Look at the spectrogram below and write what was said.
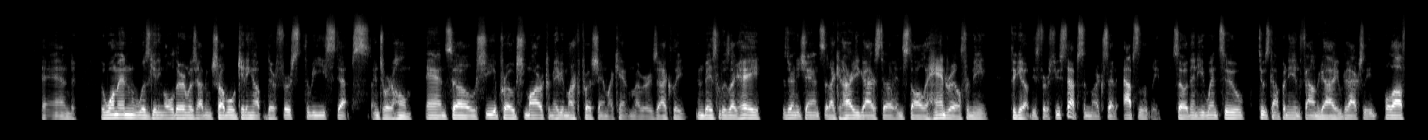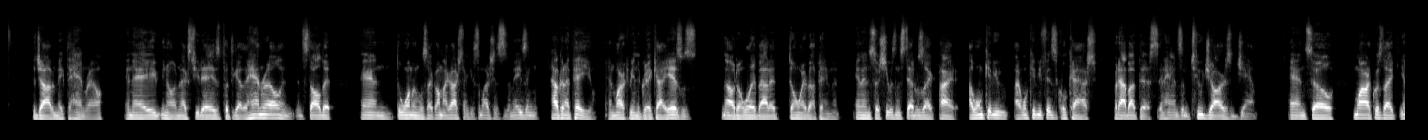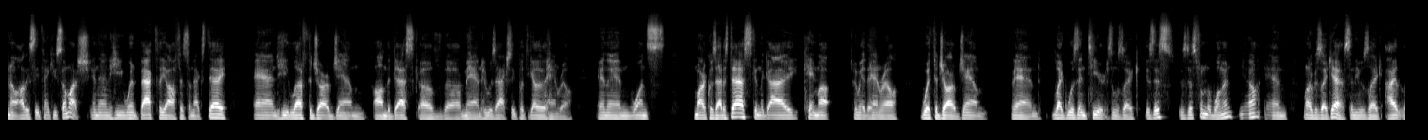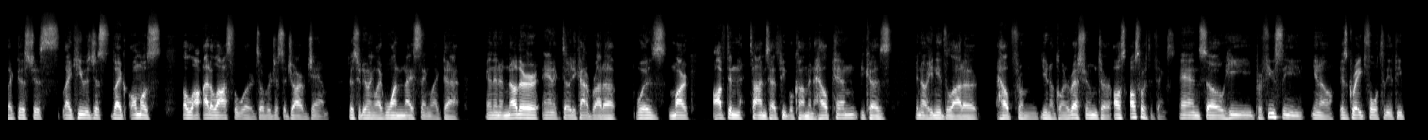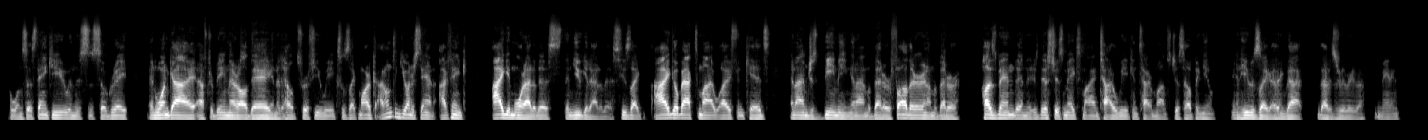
and the woman was getting older and was having trouble getting up their first three steps into her home. And so she approached Mark, or maybe Mark approached him. I can't remember exactly. And basically was like, Hey, is there any chance that I could hire you guys to install a handrail for me to get up these first few steps? And Mark said, Absolutely. So then he went to to his company and found a guy who could actually pull off the job and make the handrail. And they, you know, in the next few days put together a handrail and installed it. And the woman was like, Oh my gosh, thank you so much. This is amazing. How can I pay you? And Mark, being the great guy he is, was, No, don't worry about it. Don't worry about payment. And then so she was instead was like, All right, I won't give you, I won't give you physical cash, but how about this? And hands him two jars of jam. And so Mark was like, you know, obviously, thank you so much. And then he went back to the office the next day and he left the jar of jam on the desk of the man who was actually put together the handrail. And then once Mark was at his desk and the guy came up who made the handrail with the jar of jam, and like was in tears and was like, "Is this is this from the woman?" You know, and Mark was like, "Yes," and he was like, "I like this just like he was just like almost a lot at a loss for words over just a jar of jam, just for doing like one nice thing like that." And then another anecdote he kind of brought up was Mark oftentimes has people come and help him because you know he needs a lot of help from you know going to the restroom to all, all sorts of things and so he profusely you know is grateful to these people and says thank you and this is so great and one guy after being there all day and it helped for a few weeks was like mark i don't think you understand i think i get more out of this than you get out of this he's like i go back to my wife and kids and i'm just beaming and i'm a better father and i'm a better husband and this just makes my entire week entire month just helping you and he was like i think that that is really the meaning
